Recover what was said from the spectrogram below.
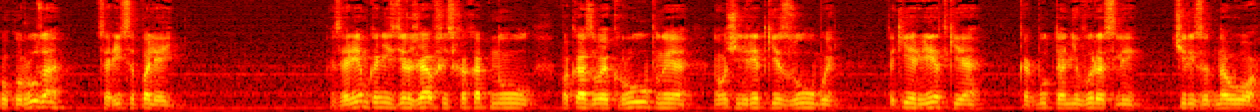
Кукуруза, царица полей. Заремка, не сдержавшись, хохотнул, показывая крупные, но очень редкие зубы, такие редкие, как будто они выросли через одного.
